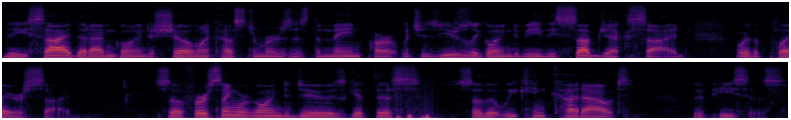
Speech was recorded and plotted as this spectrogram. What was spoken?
the side that I'm going to show my customers as the main part, which is usually going to be the subject side or the player's side. So first thing we're going to do is get this so that we can cut out the pieces.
